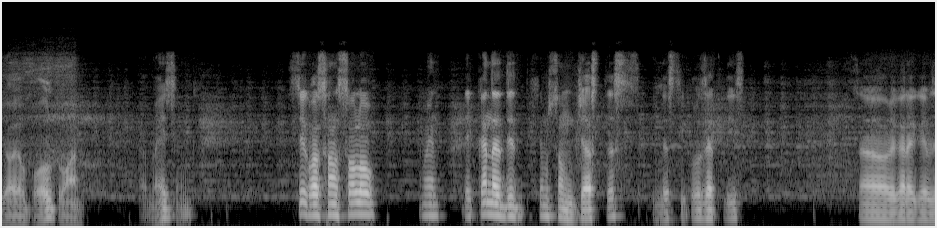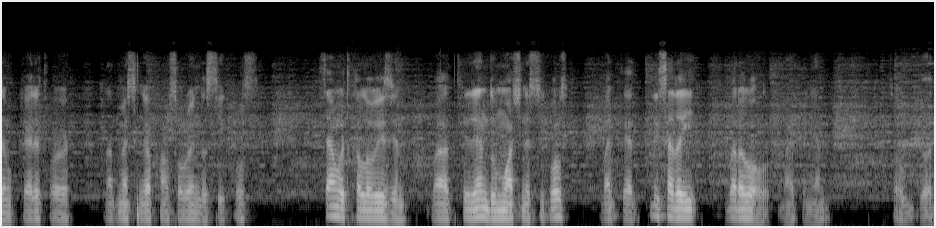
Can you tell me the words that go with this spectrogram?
You're a bold one. Amazing. Sequels Han Solo. I mean, they kinda did him some justice in the sequels at least. So we gotta give them credit for not messing up Han Solo in the sequels. Same with Calrissian, but he didn't do much in the sequels, but at least had a better role, in my opinion. So good.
